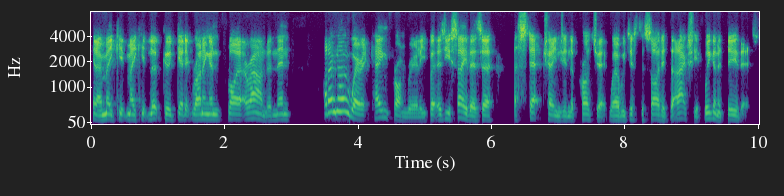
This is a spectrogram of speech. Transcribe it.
you know make it make it look good, get it running, and fly it around. And then I don't know where it came from really, but as you say, there's a, a step change in the project where we just decided that actually, if we're going to do this,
